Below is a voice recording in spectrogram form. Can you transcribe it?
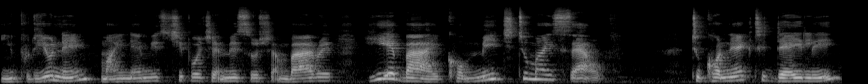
you put your name, my name is Chipochemeso Shambare, hereby commit to myself to connect daily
